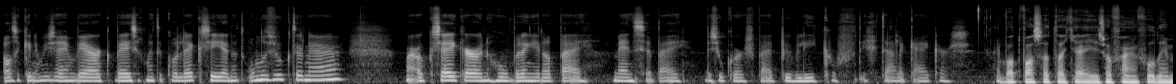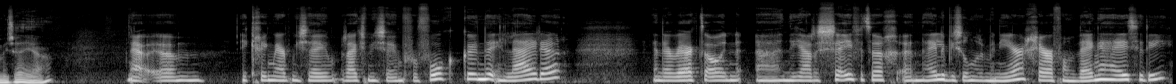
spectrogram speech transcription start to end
als ik in een museum werk, bezig met de collectie en het onderzoek ernaar. Maar ook zeker hoe breng je dat bij mensen, bij bezoekers, bij het publiek of digitale kijkers. En wat was het dat jij je zo fijn voelde in musea? Nou, um, ik ging naar het museum, Rijksmuseum voor Volkenkunde in Leiden. En daar werkte al in, uh, in de jaren zeventig een hele bijzondere meneer. Ger van Wengen heette die.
